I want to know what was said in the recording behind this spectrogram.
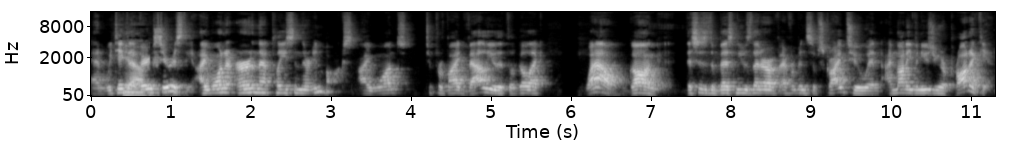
And we take yeah. that very seriously. I want to earn that place in their inbox. I want to provide value that they'll go like, wow, Gong, this is the best newsletter I've ever been subscribed to, and I'm not even using your product yet.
